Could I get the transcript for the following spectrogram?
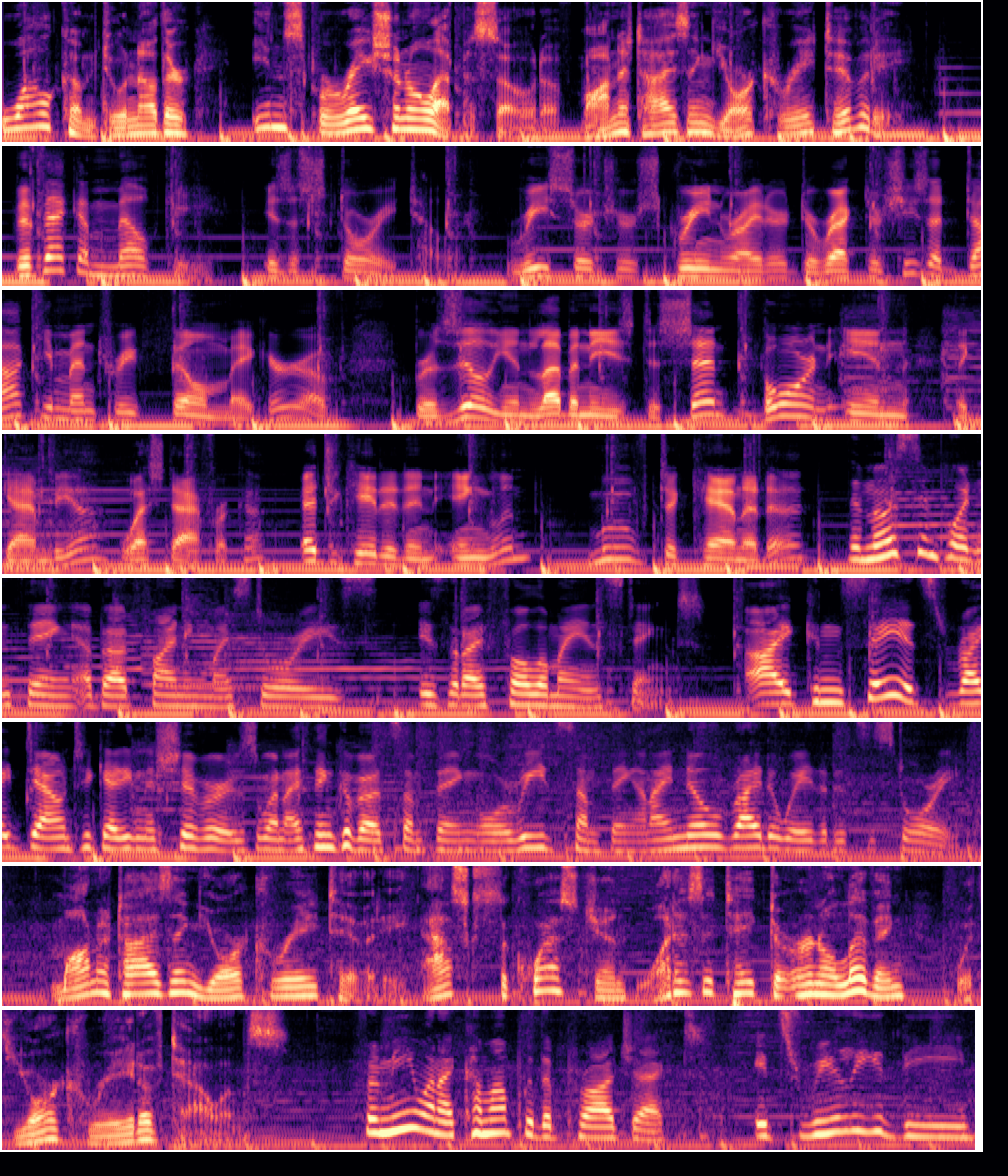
Welcome to another inspirational episode of Monetizing Your Creativity. Viveka Melki is a storyteller, researcher, screenwriter, director. She's a documentary filmmaker of Brazilian Lebanese descent, born in the Gambia, West Africa, educated in England, moved to Canada. The most important thing about finding my stories is that I follow my instinct. I can say it's right down to getting the shivers when I think about something or read something, and I know right away that it's a story. Monetizing Your Creativity asks the question what does it take to earn a living with your creative talents? For me, when I come up with a project, it's really the,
